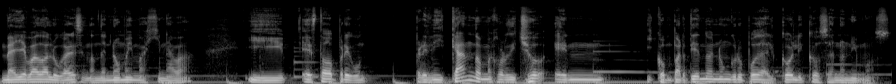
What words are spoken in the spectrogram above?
me ha llevado a lugares en donde no me imaginaba y he estado predicando, mejor dicho, en, y compartiendo en un grupo de alcohólicos anónimos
